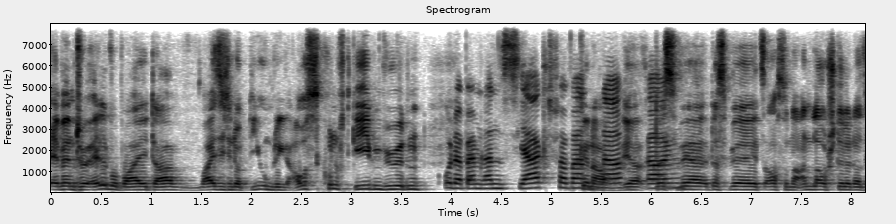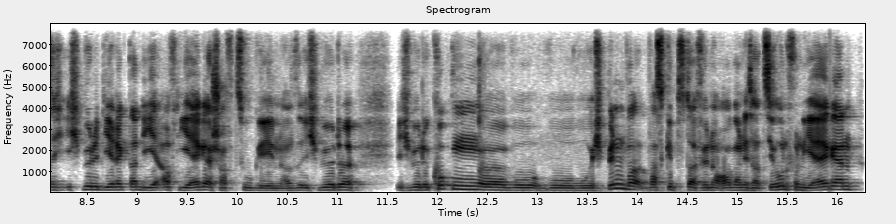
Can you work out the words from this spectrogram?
Eventuell, wobei da weiß ich nicht, ob die unbedingt Auskunft geben würden. Oder beim Landesjagdverband genau, nachfragen. Ja, das wäre das wär jetzt auch so eine Anlaufstelle, dass ich, ich würde direkt an die, auf die Jägerschaft zugehen. Also ich würde, ich würde gucken, äh, wo, wo, wo ich bin, was gibt es da für eine Organisation von Jägern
